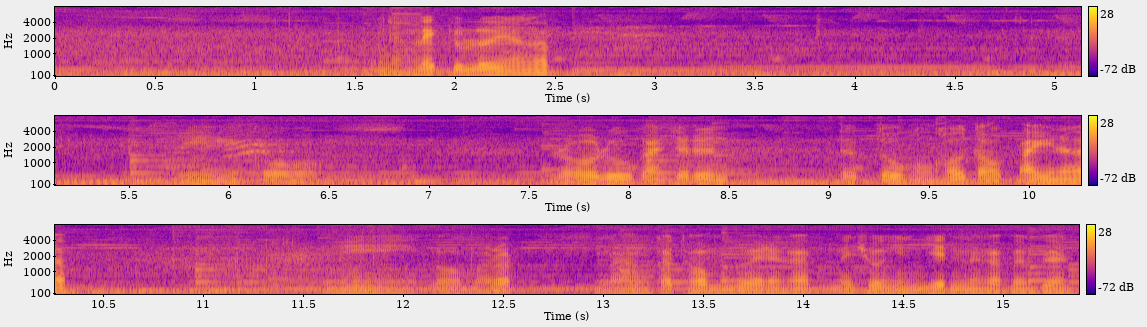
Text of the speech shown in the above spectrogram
ๆยังเล็กอยู่เลยนะครับ นี่ก็รอดูการเจริญเติบโตของเขาต่อไปนะครับ นี่ก็มารดน้ำกระท่อมด้วยนะครับ ในช่วงเย็นๆนะครับเพื่อนๆ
